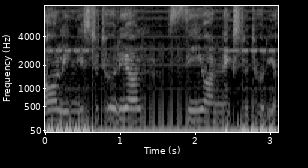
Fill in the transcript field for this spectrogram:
all in this tutorial. See you on next tutorial.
